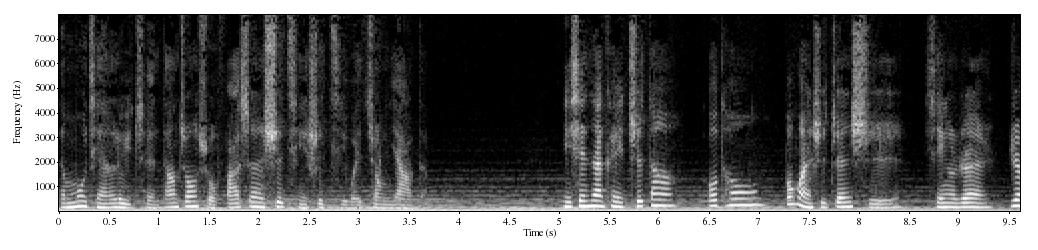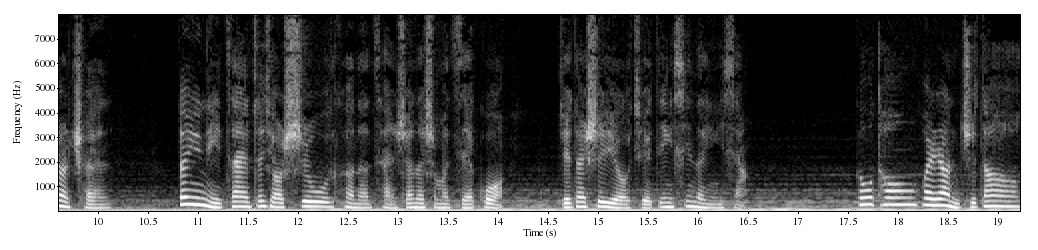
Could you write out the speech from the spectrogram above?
的目前旅程当中所发生的事情是极为重要的。你现在可以知道，沟通不管是真实、信任、热忱，对于你在追求事物可能产生的什么结果，绝对是有决定性的影响。沟通会让你知道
